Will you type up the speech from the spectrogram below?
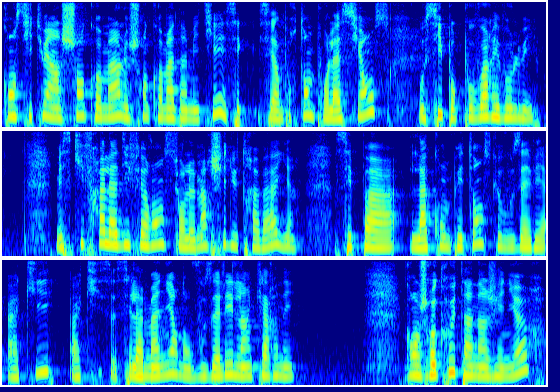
constituer un champ commun, le champ commun d'un métier, c'est important pour la science aussi pour pouvoir évoluer. Mais ce qui fera la différence sur le marché du travail, c'est pas la compétence que vous avez acquis, acquise, c'est la manière dont vous allez l'incarner. Quand je recrute un ingénieur,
